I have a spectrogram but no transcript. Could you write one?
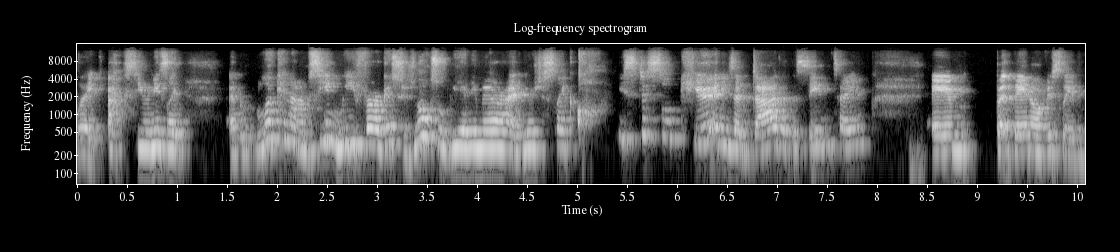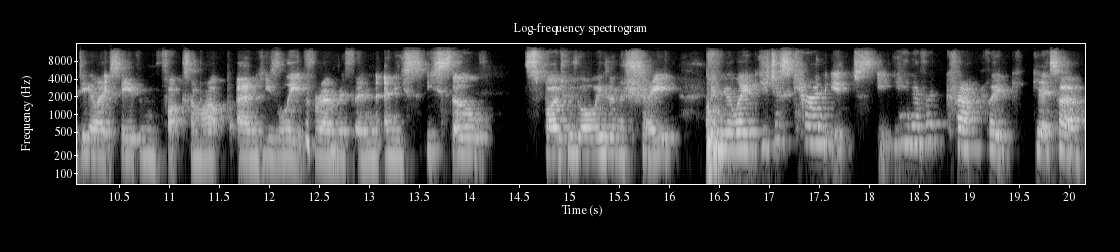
like, I see when he's like, and looking at him, seeing wee Fergus, who's not so wee anymore, and you're just like, oh, he's just so cute, and he's a dad at the same time. Um, but then obviously the daylight saving fucks him up, and he's late for everything, and he's he's still Spud, who's always in the shite, and you're like, you just can't. It just he never crap like gets a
